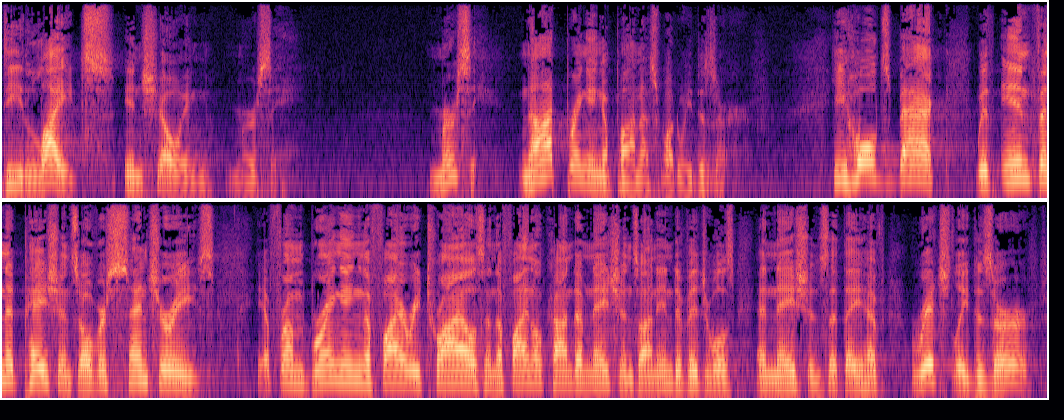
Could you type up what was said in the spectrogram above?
delights in showing mercy. Mercy, not bringing upon us what we deserve. He holds back with infinite patience over centuries from bringing the fiery trials and the final condemnations on individuals and nations that they have richly deserved.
